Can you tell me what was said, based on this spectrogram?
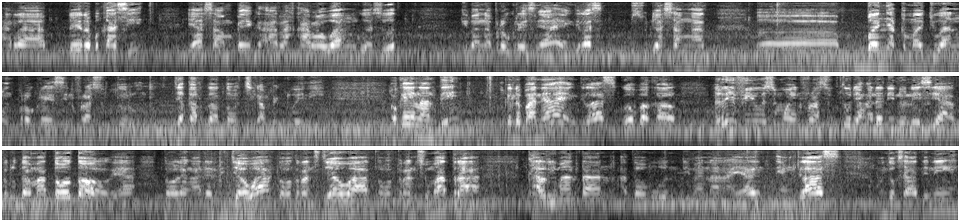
arah daerah Bekasi ya sampai ke arah Karawang gue shoot. Gimana progresnya? Yang jelas sudah sangat uh, banyak kemajuan progres infrastruktur untuk Jakarta atau Cikampek 2 ini. Oke nanti ke depannya yang jelas gue bakal review semua infrastruktur yang ada di Indonesia terutama tol-tol ya. Tol yang ada di Jawa tol Trans Jawa tol Trans Sumatera Kalimantan ataupun di mana. Ya yang jelas untuk saat ini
